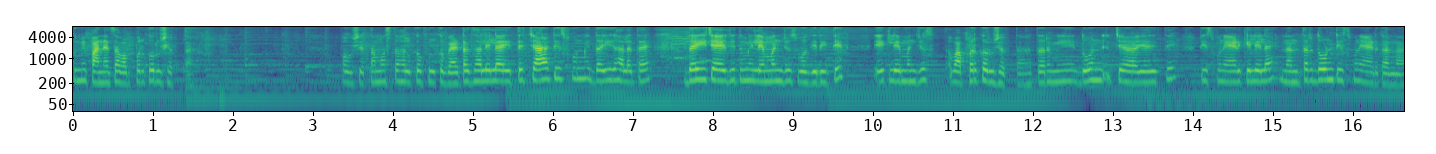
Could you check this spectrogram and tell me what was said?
तुम्ही पाण्याचा वापर करू शकता. पाहू शकता. मस्त हलकं फुलकं बॅटर झालेलं आहे. इथे चार टीस्पून मी दही घालत आहे. दहीच्या ऐवजी तुम्ही लेमन ज्यूस वगैरे इथे एक लेमन ज्यूस वापर करू शकता. तर मी दोन इथे टीस्पून ॲड केलेला आहे. नंतर दोन टीस्पून ॲड करणार.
